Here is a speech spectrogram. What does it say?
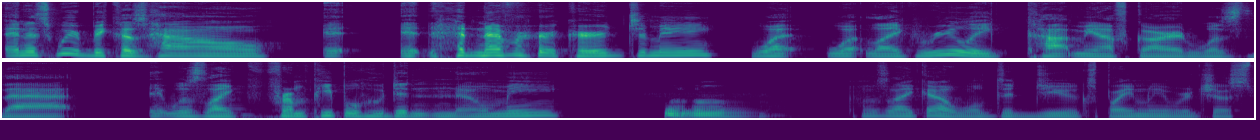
and it's weird because how it it had never occurred to me what what like really caught me off guard was that it was like from people who didn't know me Mhm. I was like, "Oh, well, did you explain we were just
